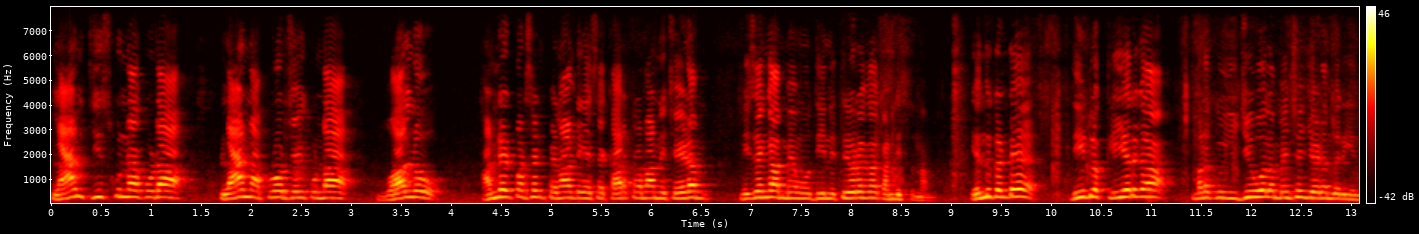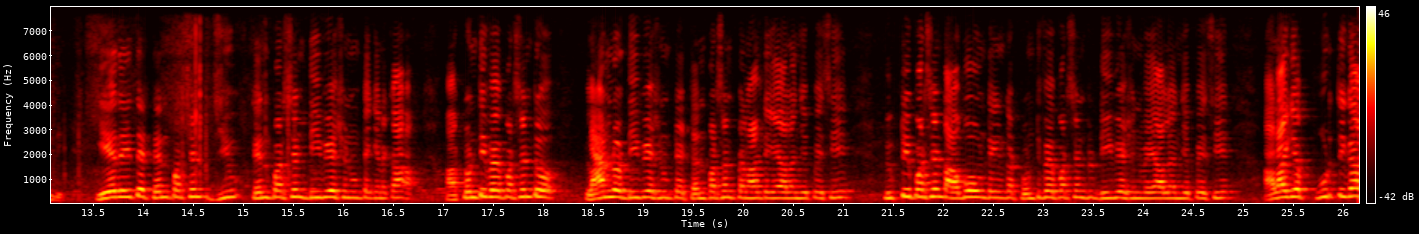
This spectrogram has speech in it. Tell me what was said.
ప్లాన్ తీసుకున్నా కూడా ప్లాన్ అప్లోడ్ చేయకుండా వాళ్ళు హండ్రెడ్ పర్సెంట్ పెనాల్టీ వేసే కార్యక్రమాన్ని చేయడం నిజంగా మేము దీన్ని తీవ్రంగా ఖండిస్తున్నాం. ఎందుకంటే దీంట్లో క్లియర్గా మనకు ఈ జీవోలో మెన్షన్ చేయడం జరిగింది. ఏదైతే టెన్ పర్సెంట్ జీవ్ టెన్ పర్సెంట్ డీవియేషన్ ఉంటే కనుక ఆ ట్వంటీ ఫైవ్ పర్సెంట్ ప్లాన్లో డీవియేషన్ ఉంటే టెన్ పర్సెంట్ పెనాల్టీ వేయాలని చెప్పేసి ఫిఫ్టీ పర్సెంట్ అబోవ్ ఉంటే ఇంకా ట్వంటీ ఫైవ్ పర్సెంట్ డీవియేషన్ వేయాలని చెప్పేసి అలాగే పూర్తిగా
